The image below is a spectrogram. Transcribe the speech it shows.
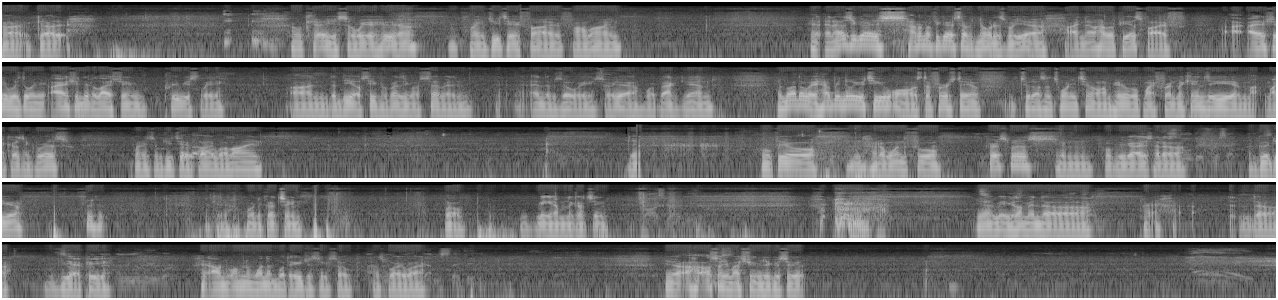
Alright, got it. Okay, so we're here playing GTA 5 online. And, and, as you guys, I don't know if you guys have noticed, but yeah, I now have a PS5. I, I actually was doing, I actually did a live stream previously on the DLC for Resident Evil 7, End of Zoe. So yeah, we're back again. And by the way, Happy New Year to you all. It's the first day of 2022. I'm here with my friend Mackenzie and my, my cousin Chris, playing some GTA Hello. 5 online. Hope you all had a wonderful Christmas and hope you guys had a, a good year. okay, we're in the cutscene. Well, me, I'm in the cutscene. yeah, me, because I'm in the, uh, the VIP. I'm, I'm the one that bought the agency, so that's probably why. Yeah, I'll send you my stream so you can see it.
